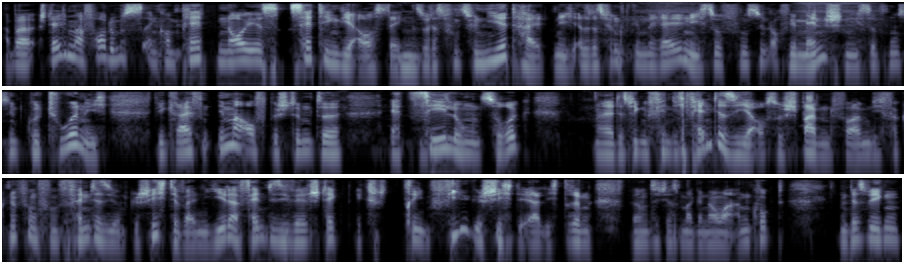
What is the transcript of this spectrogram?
Aber stell dir mal vor, du müsstest ein komplett neues Setting dir ausdenken. Mhm. So, das funktioniert halt nicht. Also das funktioniert generell nicht. So funktioniert auch wir Menschen nicht. So funktioniert Kultur nicht. Wir greifen immer auf bestimmte Erzählungen zurück. Äh, deswegen finde ich Fantasy ja auch so spannend, vor allem die Verknüpfung von Fantasy und Geschichte, weil in jeder Fantasy-Welt steckt extrem viel Geschichte ehrlich drin, wenn man sich das mal genauer anguckt. Und deswegen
